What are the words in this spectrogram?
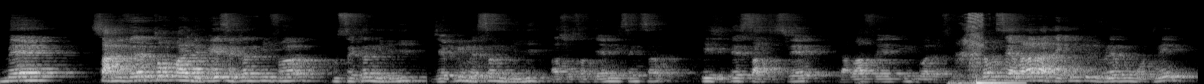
mais ça me faisait trop mal de payer 50 000 francs pour 50 ml. J'ai pris mes 100 ml à 61 500 et j'étais satisfait d'avoir fait une bonne affaire. Donc c'est voilà la technique que je voulais vous montrer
